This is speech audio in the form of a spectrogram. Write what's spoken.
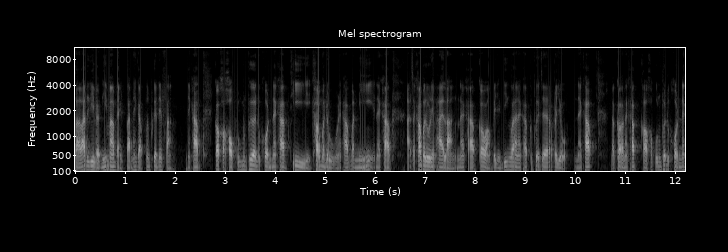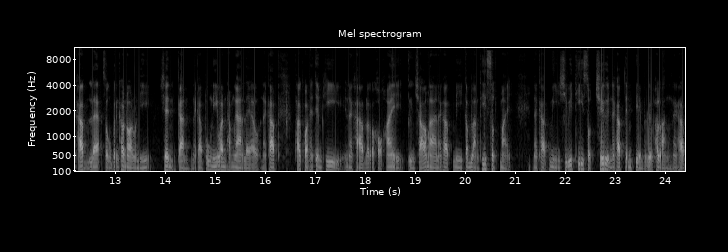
สาระดีๆแบบนี้มาแบ่งปันให้กับเพื่อนๆได้ฟังนะครับก็ขอขอบคุณเพื่อนๆทุกคนนะครับที่เข้ามาดูนะครับวันนี้นะครับอาจจะเข้ามาดูในภายหลังนะครับก็หวังเป็นอย่างยิ่งว่านะครับเพื่อนๆจะได้รับประโยชน์นะครับ แล้วก็นะครับขอขอบคุณเพื่อนทุกคนนะครับและส่งเพื่อนเข้านอนวันนี้เช่นกันนะครับพรุ่งนี้วันทำงานแล้วนะครับพักผ่อนให้เต็มที่นะครับ แล้วก็ขอให้ตื่นเช้ามานะครับมีกำลังที่สดใหม่นะครับมีชีวิตที่สดชื่นนะครับเต็มเปี่ยมไปด้วยพลังนะครับ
